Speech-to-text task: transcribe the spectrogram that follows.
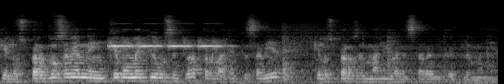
que los perros, no sabían en qué momento íbamos a entrar, pero la gente sabía que los perros del mal iban a estar en triple manía.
